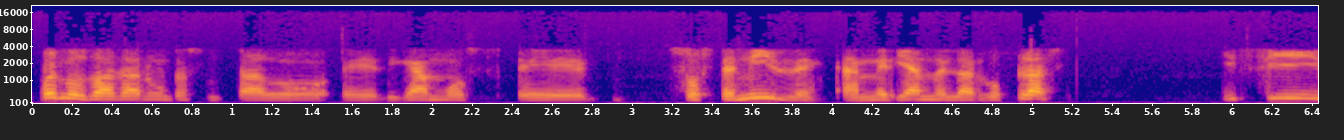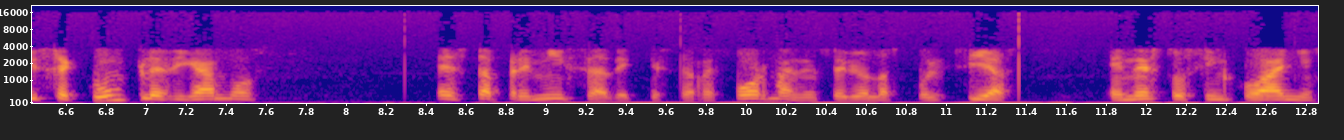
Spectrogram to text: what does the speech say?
pues nos va a dar un resultado, eh, digamos, eh, sostenible a mediano y largo plazo. Y si se cumple, digamos, esta premisa de que se reforman en serio las policías en estos cinco años,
